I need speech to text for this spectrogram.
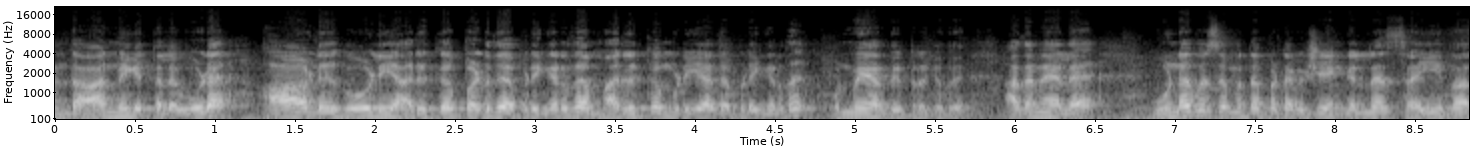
அந்த ஆன்மீகத்தில் கூட ஆடு கோழி அறுக்கப்படுது அப்படிங்கிறத மறுக்க முடியாது அப்படிங்கிறது உண்மையாக இருந்துகிட்டு இருக்குது. அதனால் உணவு சம்மந்தப்பட்ட விஷயங்களில் சைவ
